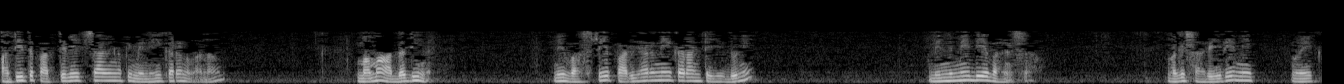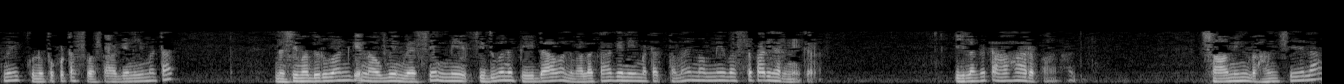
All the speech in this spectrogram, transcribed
අතීත ප්‍රතිවේක්ෂාවෙන් අපි මෙනෙහි කරනවා නම් මම අද දින මේ වස්ත්‍රය පරිහරණය කරන්නට යෙදුනේ මෙන්න මේ දේවල් නිසා. මගේ ශරීරයේ මේ නොඑක් නොඑක් කුණප කොටස් වසා ගැනීමටත් නැසිමදුරුවන්ගේ නවුගෙන් වැස්සෙන් මේ සිදුවන පීඩාවන් වළකා ගැනීමටත් තමයි මම මේ වස්ත්‍ර පරිහරණය කරන්නේ. ඊළඟට ආහාර පාන ආදී. ස්වාමින් වහන්සේලා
